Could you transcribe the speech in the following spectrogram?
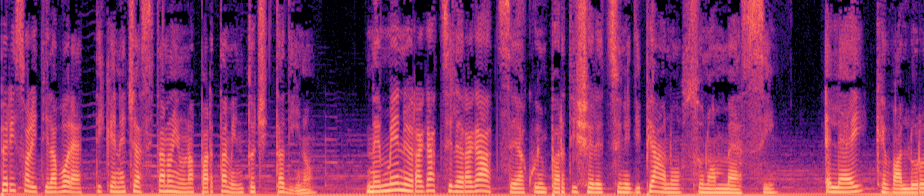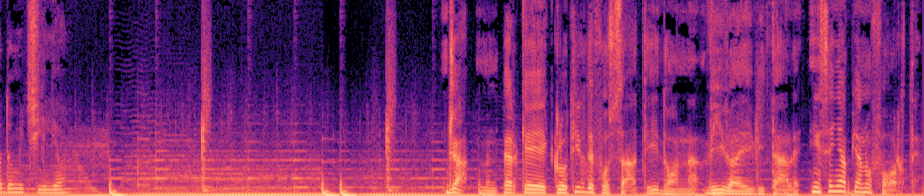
per i soliti lavoretti che necessitano in un appartamento cittadino. Nemmeno i ragazzi e le ragazze a cui impartisce lezioni di piano sono ammessi. È lei che va al loro domicilio. Già, perché Clotilde Fossati, donna viva e vitale, insegna pianoforte.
